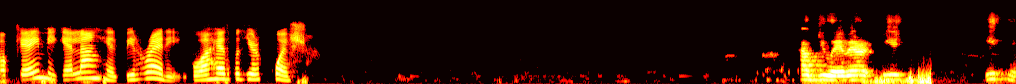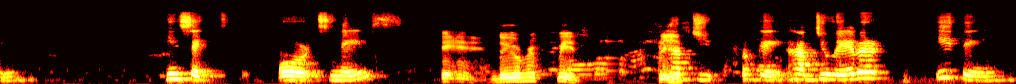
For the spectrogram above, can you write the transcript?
Okay, Miguel Ángel, be ready. Go ahead with your question. Have you ever eat, eaten insects or snails? Eh, Do you repeat, please? Have you, okay, have you ever eaten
